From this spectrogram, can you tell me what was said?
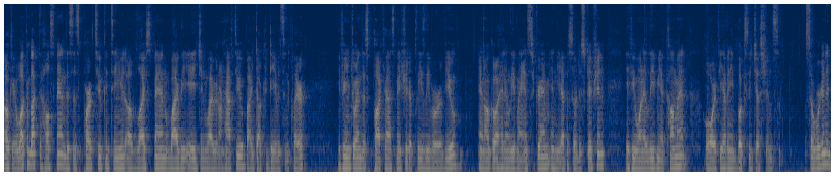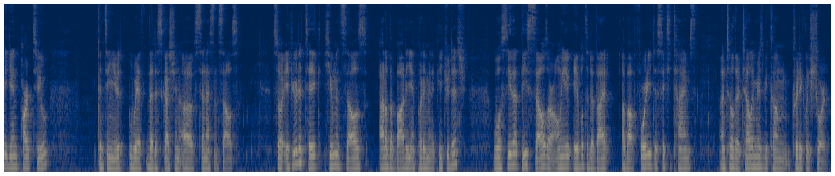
Okay, welcome back to Healthspan. This is part two continued of Lifespan Why We Age and Why We Don't Have to by Dr. David Sinclair. If you're enjoying this podcast, make sure to please leave a review, and I'll go ahead and leave my Instagram in the episode description if you want to leave me a comment or if you have any book suggestions. So, we're going to begin part two, continued with the discussion of senescent cells. So, if you were to take human cells out of the body and put them in a petri dish, we'll see that these cells are only able to divide about 40 to 60 times until their telomeres become critically short.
